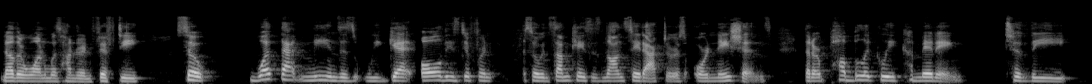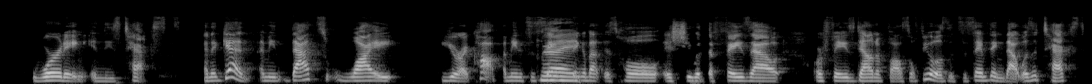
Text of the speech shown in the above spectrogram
Another one was 150. So what that means is we get all these different so in some cases non-state actors or nations that are publicly committing to the wording in these texts. And again i mean that's why you're a cop. I mean it's the same right. thing about this whole issue with the phase out or phase down of fossil fuels. It's the same thing. That was a text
